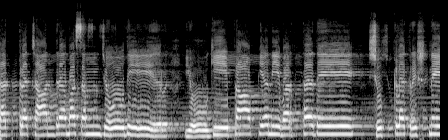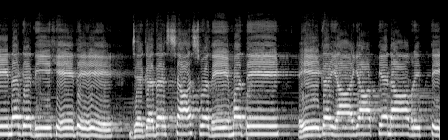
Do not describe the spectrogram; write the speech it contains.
तत्र चान्द्रमसं ज्योतिर्योगी प्राप्य निवर्तते शुक्लकृष्णेन गदीहेदे जगदशाश्वते मते एकया यात्यनावृत्ति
